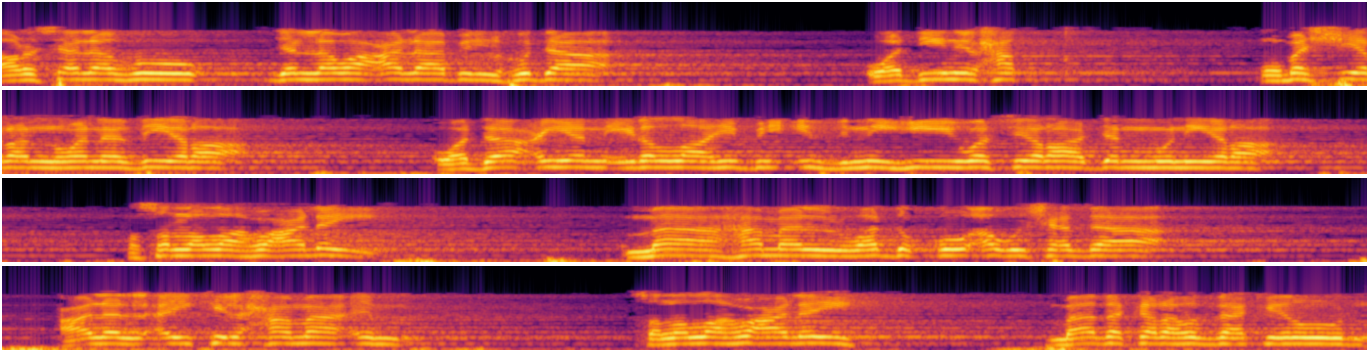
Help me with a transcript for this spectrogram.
أرسله جل وعلا بالهدى ودين الحق مبشرا ونذيرا. وداعيا إلى الله بإذنه وسراجا منيرا. وصلى الله عليه. ما هم الودق أو شذا على الأيك الحمائم. صلى الله عليه. ما ذكره الذاكرون.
